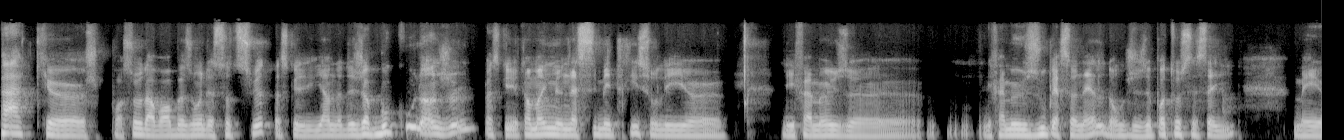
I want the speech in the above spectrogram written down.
packs, euh, je ne suis pas sûr d'avoir besoin de ça tout de suite parce qu'il y en a déjà beaucoup dans le jeu, parce qu'il y a quand même une asymétrie sur les, euh, fameuses euh, les fameux zoos personnels. Donc, je ne les ai pas tous essayés. Mais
